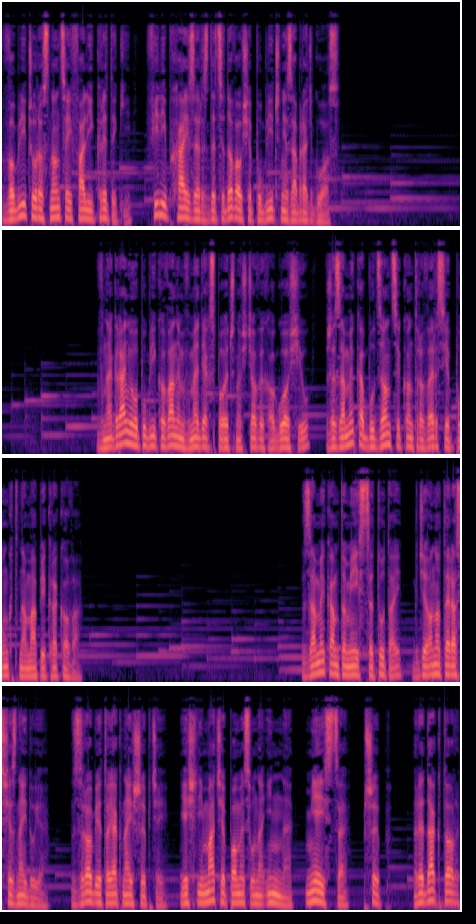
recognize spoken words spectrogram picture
w obliczu rosnącej fali krytyki, Filip Heiser zdecydował się publicznie zabrać głos. W nagraniu opublikowanym w mediach społecznościowych ogłosił, że zamyka budzący kontrowersje punkt na mapie Krakowa. Zamykam to miejsce tutaj, gdzie ono teraz się znajduje. Zrobię to jak najszybciej. Jeśli macie pomysł na inne miejsce, przyp, redaktor,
